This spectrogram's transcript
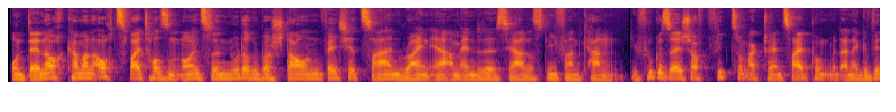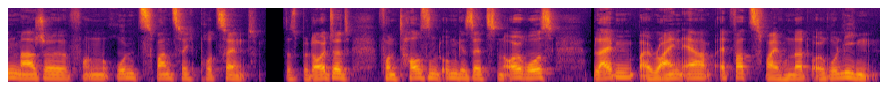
Und dennoch kann man auch 2019 nur darüber staunen, welche Zahlen Ryanair am Ende des Jahres liefern kann. Die Fluggesellschaft fliegt zum aktuellen Zeitpunkt mit einer Gewinnmarge von rund 20 Prozent. Das bedeutet, von 1000 umgesetzten Euros bleiben bei Ryanair etwa 200 Euro liegen,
